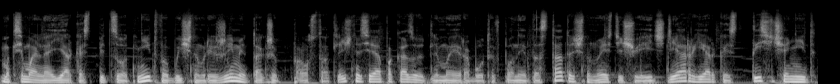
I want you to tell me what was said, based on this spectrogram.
Максимальная яркость 500 нит в обычном режиме также просто отлично себя показывает. Для моей работы вполне достаточно, но есть еще HDR яркость 1000 нит.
